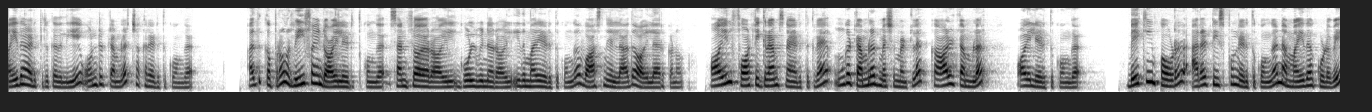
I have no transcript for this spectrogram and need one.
மைதா எடுத்துருக்கிறதுலையே ஒன்று டம்ளர் சர்க்கரை எடுத்துக்கோங்க. அதுக்கப்புறம் ரீஃபைண்ட் ஆயில் எடுத்துக்கோங்க. Sunflower oil gold winner oil இது மாதிரி எடுத்துக்கோங்க. வாசனை இல்லாத ஆயிலாக இருக்கணும். ஆயில் ஃபார்ட்டி கிராம்ஸ் நான் எடுத்துக்கிறேன். உங்கள் டம்ளர் மெஷர்மெண்ட்டில் கால் டம்ளர் ஆயில் எடுத்துக்கோங்க. பேக்கிங் பவுடர் அரை டீஸ்பூன் எடுத்துக்கோங்க. நான் மைதா கூடவே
